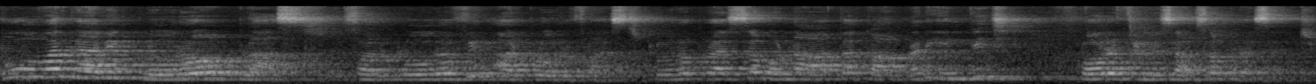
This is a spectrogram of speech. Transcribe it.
whoever having chloroplast, sorry, chlorophyll or chloroplast. Chloroplast is one of the component in which chlorophyll is also present.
